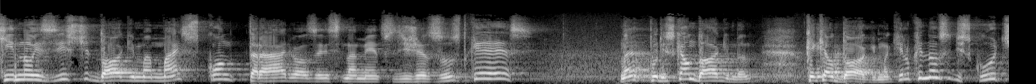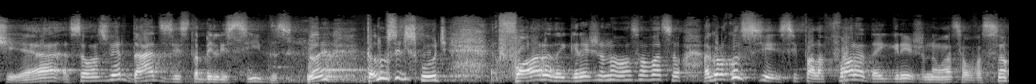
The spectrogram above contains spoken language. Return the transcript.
que não existe dogma mais contrário aos ensinamentos de Jesus do que esse. Né? Por isso que é um dogma. O que é o dogma? Aquilo que não se discute, é, são as verdades estabelecidas. Não é? Então não se discute. Fora da igreja não há salvação. Agora, quando se, se fala fora da igreja não há salvação,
